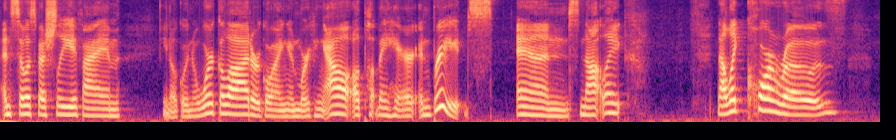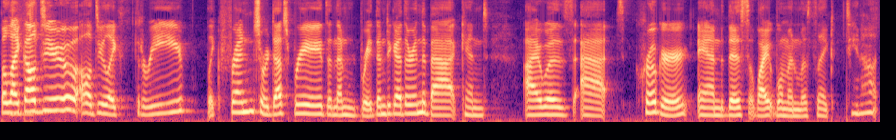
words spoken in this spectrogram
And so, especially if I'm, you know, going to work a lot or going and working out, I'll put my hair in braids and not like, not like cornrows, but like I'll do, I'll do like three like French or Dutch braids and then braid them together in the back. And I was at Kroger, and this white woman was like, "Do you not,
